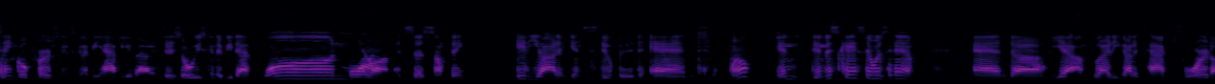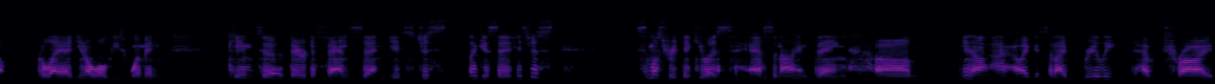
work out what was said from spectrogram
single person is going to be happy about it. There's always going to be that one moron that says something idiotic and stupid, and well, in in this case, it was him. And uh, yeah, I'm glad he got attacked for it. I'm glad you know all these women came to their defense, and it's just like I said, it's just it's the most ridiculous asinine thing. Um, you know, I, like I said, I really have tried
